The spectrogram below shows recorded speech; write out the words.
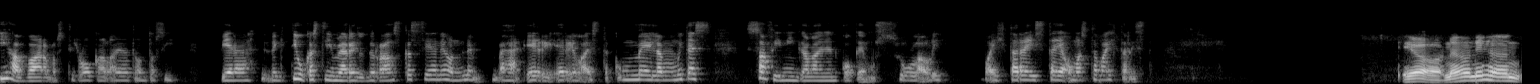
Ihan varmasti ruokailuajat on tosi vielä jotenkin tiukasti määritelty Ranskassa ja ne on ne vähän eri, erilaista kuin meillä. Mites Safi, minkälainen kokemus sulla oli vaihtareista ja omasta vaihtarista? Joo, ne on ihan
